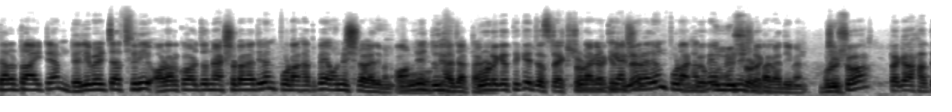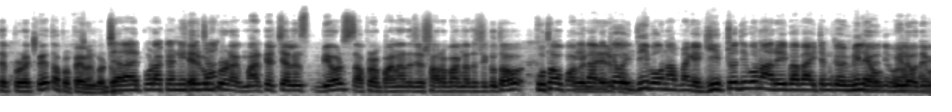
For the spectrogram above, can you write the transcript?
তেরোটা item delivery charge free order করার জন্য একশো টাকা দিবেন হাতে পেয়ে উনিশশো টাকা দিবেন। অনলি দুই হাজার টাকা। প্রোডাক্টের থেকে জাস্ট একশো টাকা থেকে 100 টাকা দিবেন, হাতে পেয়ে 1900 টাকা। দিবেন। উনিশশো টাকা হাতে প্রোডাক্ট পেয়ে তারপর পেমেন্ট করতে যারা এই প্রোডাক্টটা নিতে এরকম প্রোডাক্ট মার্কেট চ্যালেঞ্জ বিয়ার্স আপনারা বাংলাদেশে সারা বাংলাদেশে কোথাও কোথাও পাবেন না এইভাবে কেউ এরকম দিব না আপনাকে গিফটও দিব না আর এইভাবে আইটেম কেউ মিলেও দিব মিলেও দিব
